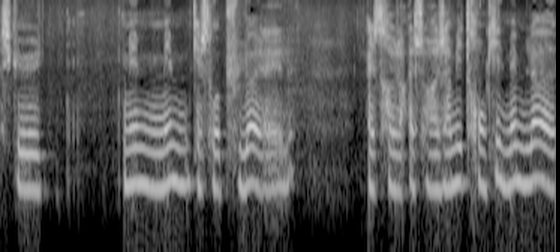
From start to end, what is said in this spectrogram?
parce que même, même qu'elle soit plus là, elle, elle sera, elle sera jamais tranquille. Même là,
